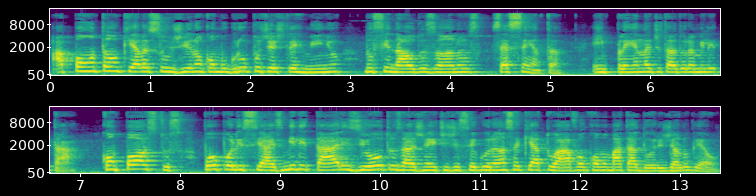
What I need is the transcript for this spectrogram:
apontam que elas surgiram como grupos de extermínio no final dos anos 60, em plena ditadura militar, compostos por policiais militares e outros agentes de segurança que atuavam como matadores de aluguel.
